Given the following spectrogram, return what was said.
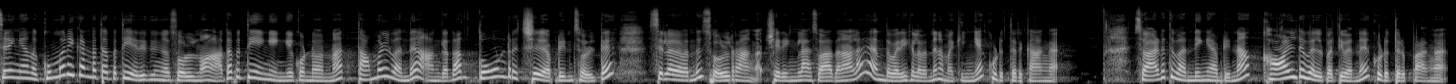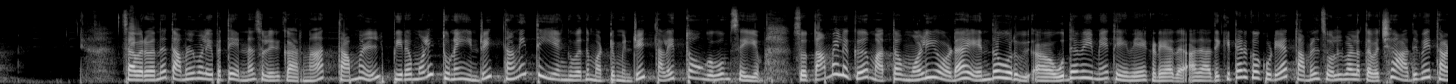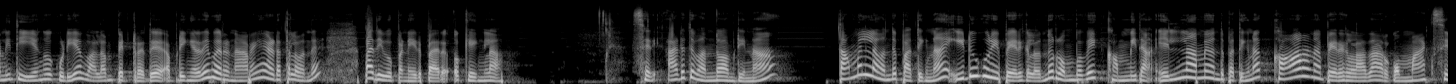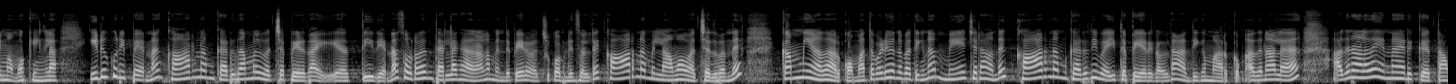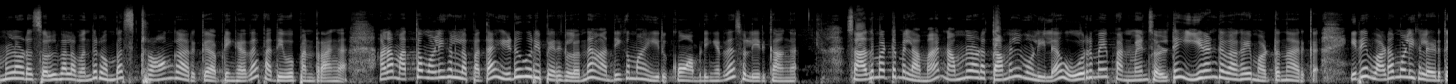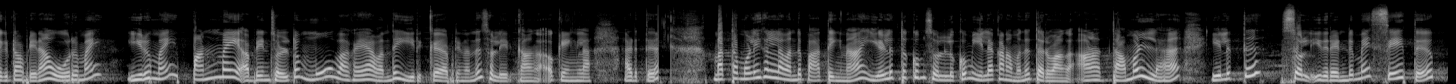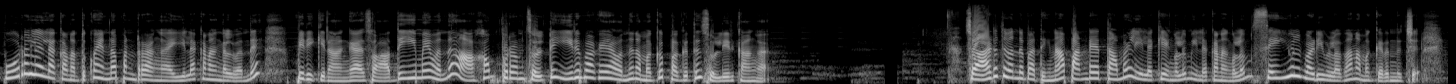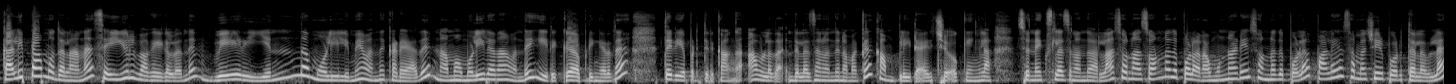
சரிங்க அந்த குமரி கண்டத்தை பற்றி எதுக்குங்க சொல்லணும்? அதை பற்றி எங்கே இங்கே கொண்டு வரணும்னா தமிழ் வந்து அங்கே தான் தோன்றுச்சு அப்படின்னு சொல்லிட்டு சிலர் வந்து சொல்கிறாங்க சரிங்களா? ஸோ அதனால் அந்த வரிகளை வந்து நமக்கு இங்கே கொடுத்துருக்காங்க. ஸோ அடுத்து வந்தீங்க அப்படின்னா கால்டுவெல் பற்றி வந்து கொடுத்துருப்பாங்க. ஸோ அவர் வந்து தமிழ் மொழியை பற்றி என்ன சொல்லியிருக்காருன்னா தமிழ் பிறமொழி துணையின்றி தனித்து இயங்குவது மட்டுமின்றி தலைத்தோங்கவும் செய்யும். ஸோ தமிழுக்கு மற்ற மொழியோட எந்த ஒரு உதவியுமே தேவையே கிடையாது. அது அதுக்கிட்ட இருக்கக்கூடிய தமிழ் சொல் வளத்தை வச்சு அதுவே தனித்து இயங்கக்கூடிய வளம் பெற்றது அப்படிங்கிறத இவர் நிறைய இடத்துல வந்து பதிவு பண்ணியிருப்பார். ஓகேங்களா சரி அடுத்து வந்தோம் அப்படின்னா தமிழில் வந்து பார்த்திங்கன்னா இடுகுறி பெயர்கள் வந்து ரொம்பவே கம்மி தான் எல்லாமே வந்து பார்த்திங்கன்னா காரண பெயர்களாக தான் இருக்கும். மேக்ஸிமம் ஓகேங்களா இடுகுறி பெயர்னால் காரணம் கருதாமல் வச்ச பேர் தான். இது என்ன சொல்கிறதுன்னு தெரிலங்க அதனால் நம்ம இந்த பேரை வச்சுக்கோ அப்படின்னு சொல்லிட்டு காரணம் இல்லாமல் வச்சது வந்து கம்மியாக தான் இருக்கும். மற்றபடி வந்து பார்த்திங்கன்னா மேஜராக வந்து காரணம் கருதி வைத்த பெயர்கள் தான் அதிகமாக இருக்கும். அதனால் அதனால தான் என்ன இருக்குது தமிழோட சொல்வளம் வந்து ரொம்ப ஸ்ட்ராங்காக இருக்குது அப்படிங்கிறத பதிவு பண்ணுறாங்க ஆனால் மற்ற மொழிகளில் பார்த்தா இடுகுறி பெயர்கள் வந்து அதிகமாக இருக்கும் அப்படிங்கிறத சொல்லியிருக்காங்க. ஸோ அது மட்டும் இல்லாமல் நம்மளோட தமிழ் மொழியில் ஒருமை பன்மைன்னு சொல்லிட்டு இரண்டு வகை மட்டும்தான் இருக்குது இதே வடமொழிகள் எடுத்துக்கிட்டோம் அப்படின்னா ஒருமை இருமை பன்மை அப்படின்னு சொல்லிட்டு மூ வகையாக வந்து இருக்குது அப்படின்னு வந்து சொல்லியிருக்காங்க. ஓகேங்களா? அடுத்து மற்ற மொழிகளில் வந்து பார்த்திங்கன்னா எழுத்துக்கும் சொல்லுக்கும் இலக்கணம் வந்து தருவாங்க. ஆனால் தமிழில் எழுத்து சொல் இது ரெண்டுமே சேர்த்து பொருள் இலக்கணத்துக்கும் என்ன பண்ணுறாங்க இலக்கணங்கள் வந்து பிரிக்கிறாங்க. ஸோ அதையுமே வந்து அகம்புறம் சொல்லிட்டு இரு வகையாக வந்து நமக்கு பகுத்து சொல்லியிருக்காங்க. ஸோ அடுத்து வந்து பார்த்திங்கன்னா பண்டைய தமிழ் இலக்கியங்களும் இலக்கணங்களும் செய்யுள் வடிவில் தான் நமக்கு இருந்துச்சு. கலிப்பா முதலான செய்யுள் வகைகள் வந்து வேறு எந்த மொழியிலுமே வந்து கிடையாது. நம்ம மொழியில் தான் வந்து இருக்குது அப்படிங்கிறத தெரியப்படுத்தியிருக்காங்க. அவ்வளோதான் இந்த லெசன் வந்து நமக்கு கம்ப்ளீட் ஆயிடுச்சு. ஓகேங்களா? ஸோ நெக்ஸ்ட் லெசன் வந்து வரலாம். ஸோ நான் சொன்னது போல் நான் முன்னாடியே சொன்னது போல் பழைய சமச்சீர் பொறுத்தளவில்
